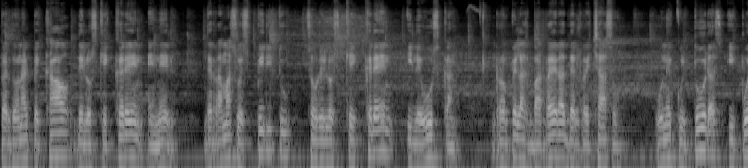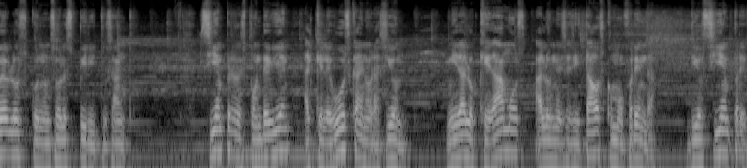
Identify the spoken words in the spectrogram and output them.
perdona el pecado de los que creen en Él, derrama su espíritu sobre los que creen y le buscan, rompe las barreras del rechazo, une culturas y pueblos con un solo Espíritu Santo. Siempre responde bien al que le busca en oración. Mira lo que damos a los necesitados como ofrenda. Dios siempre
